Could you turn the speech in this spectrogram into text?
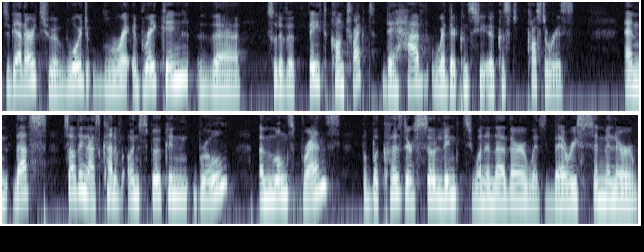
together to avoid bre- breaking the sort of a faith contract they have with their consu- uh, customers. And that's something that's kind of unspoken rule amongst brands, but because they're so linked to one another with very similar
